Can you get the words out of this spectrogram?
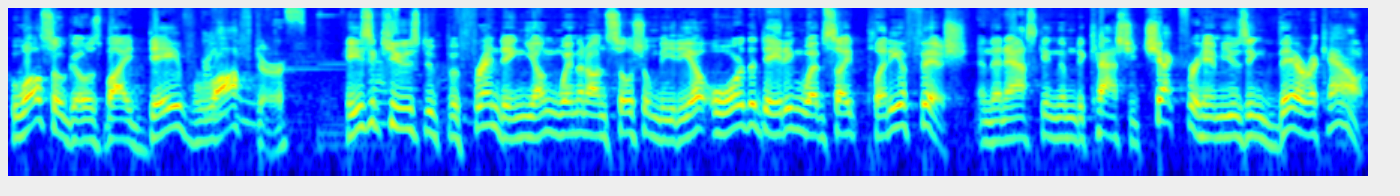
who also goes by Dave Rofter. He's accused of befriending young women on social media or the dating website Plenty of Fish and then asking them to cash a check for him using their account.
